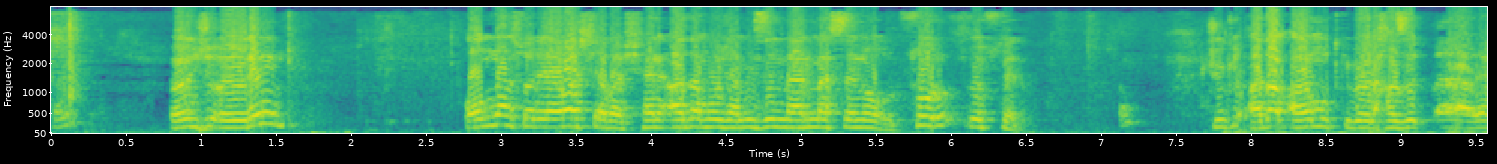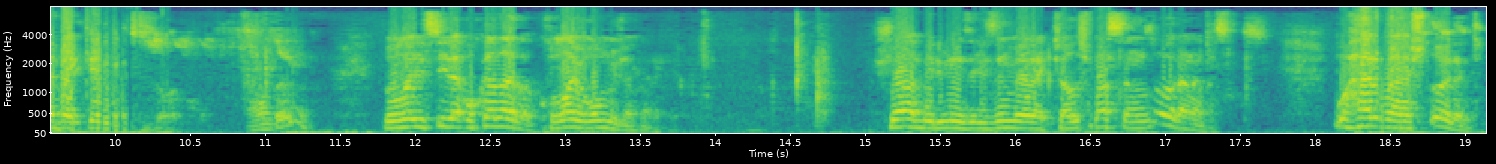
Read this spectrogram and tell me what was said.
Tamam? Önce öğrenin. Ondan sonra yavaş yavaş hani adam hocam izin vermezse ne olur? Sorun gösterin. Çünkü adam armut gibi böyle hazır öyle beklemiyor sizi. Anladın mı? Dolayısıyla o kadar da kolay olmayacak hareket. Şu an birbirinize izin vererek çalışmazsanız öğrenemezsiniz. Bu her branşta öyledir.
